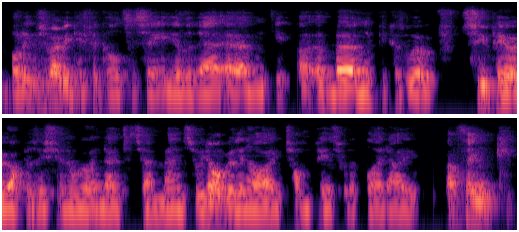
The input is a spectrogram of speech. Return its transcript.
but it was very difficult to see the other day um, at Burnley because we were superior opposition and we went down to 10 men. So we don't really know how Tom Pearce would have played out. I think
